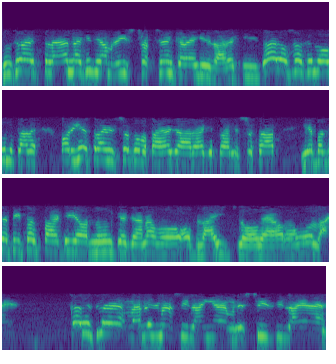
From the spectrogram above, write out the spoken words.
دوسرا ایک پلان ہے کہ جی ہم ریسٹرکچرنگ کریں گے ادارے کی۔ ظاہر اس میں سے لوگ نکالے۔ اور یہ پرائم منسٹر کو بتایا جا رہا ہے کہ پرائم منسٹر صاحب یہ بندے پیپلز پارٹی اور نون کے جو ہے نا وہ اوبلائز لوگ ہیں اور وہ لائے ہیں۔ سر اس میں مینجمنٹ بھی لائی ہیں منسٹریز بھی لائے ہیں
